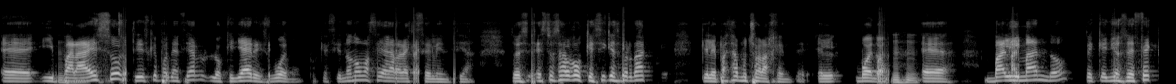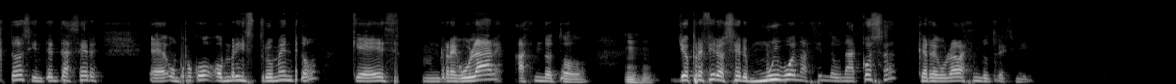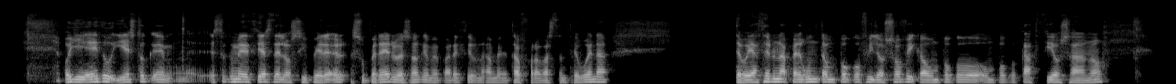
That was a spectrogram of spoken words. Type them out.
Eh, y para eso tienes que potenciar lo que ya eres bueno, porque si no, no vas a llegar a la excelencia. Entonces, esto es algo que sí que es verdad que le pasa mucho a la gente. El, bueno, eh, va limando pequeños defectos, intenta ser eh, un poco hombre instrumento que es regular haciendo todo. Yo prefiero ser muy bueno haciendo una cosa que regular haciendo 3.000. Oye, Edu, y esto que, esto que me decías de los superhéroes, ¿no? que me parece una metáfora bastante buena, te voy a hacer una pregunta un poco filosófica, un poco, un poco capciosa, ¿no?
